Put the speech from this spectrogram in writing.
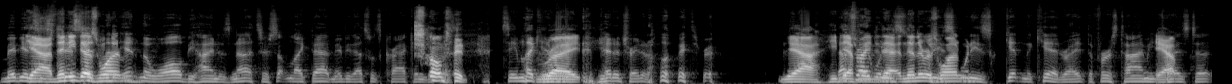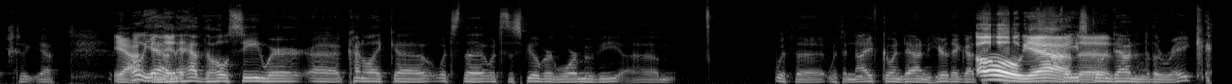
Maybe yeah. Then he does hitting, one hitting the wall behind his nuts or something like that. Maybe that's what's cracking. Something. It seemed like it right penetrated all the way through. Yeah, he that's definitely right, did that. And then there was one when he's getting the kid right the first time he yep. tries to, to yeah. Yeah. Oh yeah, and, then, and they have the whole scene where uh, kind of like uh, what's the what's the Spielberg war movie um, with the with the knife going down, and here they got oh yeah face the... going down into the rake.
